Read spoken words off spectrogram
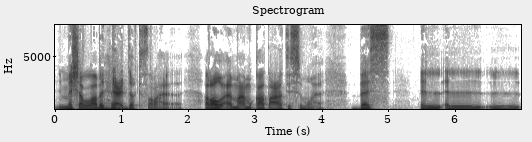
ما شاء الله بدعدك صراحة روعة مع مقاطعات السموحه بس ال ال ال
